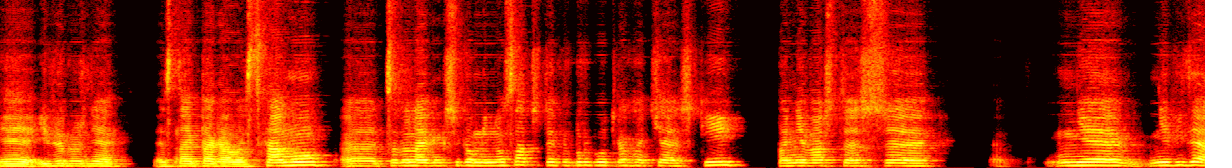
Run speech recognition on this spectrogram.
y, i wyróżnię snajpera West Hamu. Co do największego minusa, tutaj wybór był trochę ciężki, ponieważ też nie, nie widzę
